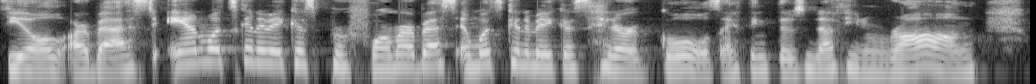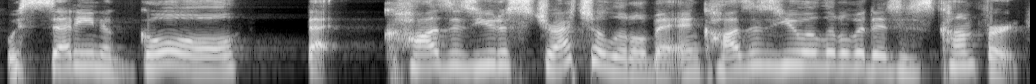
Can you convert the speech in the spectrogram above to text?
feel our best and what's going to make us perform our best and what's going to make us hit our goals. I think there's nothing wrong with setting a goal that causes you to stretch a little bit and causes you a little bit of discomfort.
